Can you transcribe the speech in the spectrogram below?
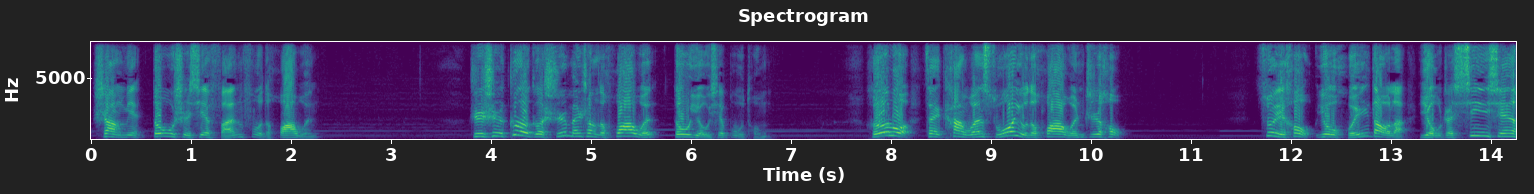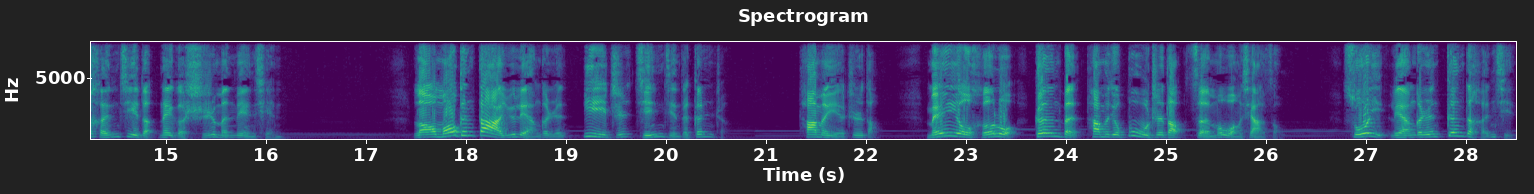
上面都是些繁复的花纹。只是各个石门上的花纹都有些不同。何洛在看完所有的花纹之后，最后又回到了有着新鲜痕迹的那个石门面前。老毛跟大禹两个人一直紧紧地跟着，他们也知道。没有河洛，根本他们就不知道怎么往下走，所以两个人跟得很紧，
